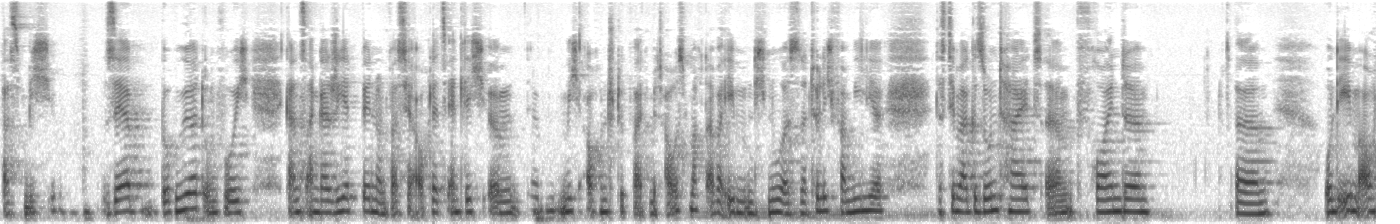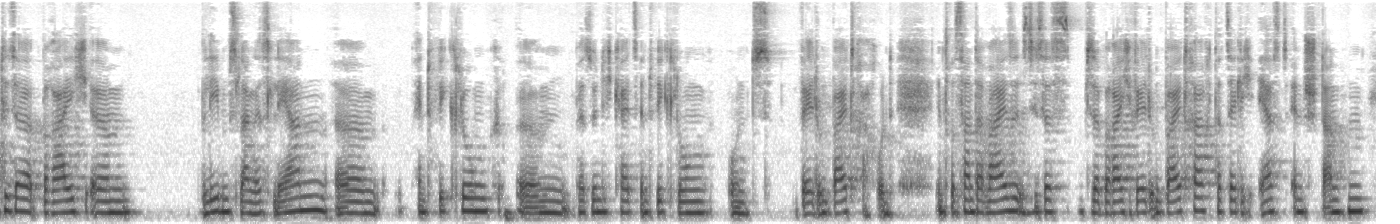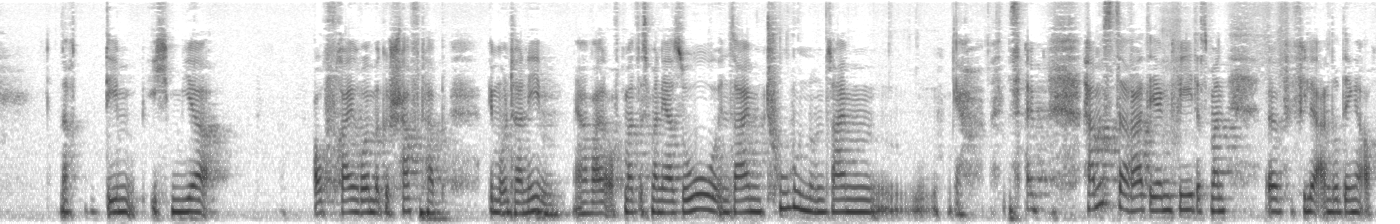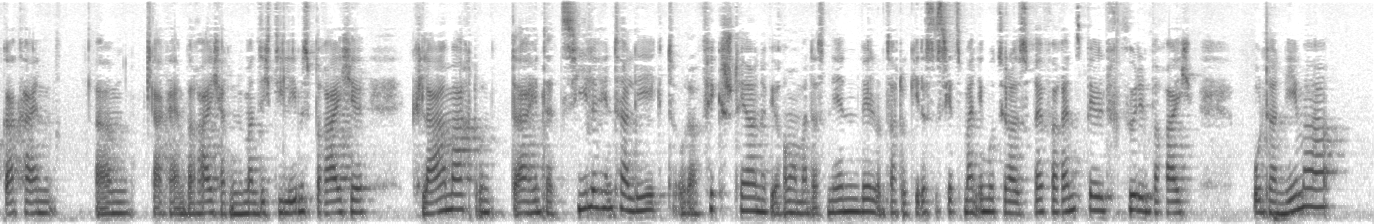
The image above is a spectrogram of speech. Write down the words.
was mich sehr berührt und wo ich ganz engagiert bin und was ja auch letztendlich ähm, mich auch ein Stück weit mit ausmacht, aber eben nicht nur. Es ist natürlich Familie, das Thema Gesundheit, ähm, Freunde ähm, und eben auch dieser Bereich ähm, lebenslanges Lernen, ähm, Entwicklung, ähm, Persönlichkeitsentwicklung und Welt und Beitrag. Und interessanterweise ist dieses, dieser Bereich Welt und Beitrag tatsächlich erst entstanden, nachdem ich mir auch Freiräume geschafft habe im Unternehmen. Ja, weil oftmals ist man ja so in seinem Tun und seinem, ja, in seinem Hamsterrad irgendwie, dass man äh, für viele andere Dinge auch gar keinen, ähm, gar keinen Bereich hat. Und wenn man sich die Lebensbereiche klar macht und dahinter Ziele hinterlegt oder Fixsterne, wie auch immer man das nennen will, und sagt, okay, das ist jetzt mein emotionales Referenzbild für den Bereich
